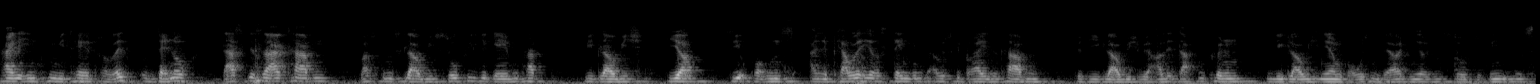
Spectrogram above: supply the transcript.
keine Intimität verletzt und dennoch das gesagt haben, was uns, glaube ich, so viel gegeben hat, wie, glaube ich, hier Sie vor uns eine Perle Ihres Denkens ausgebreitet haben, für die, glaube ich, wir alle danken können und die, glaube ich, in ihrem großen Werk nirgends so zu finden ist.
